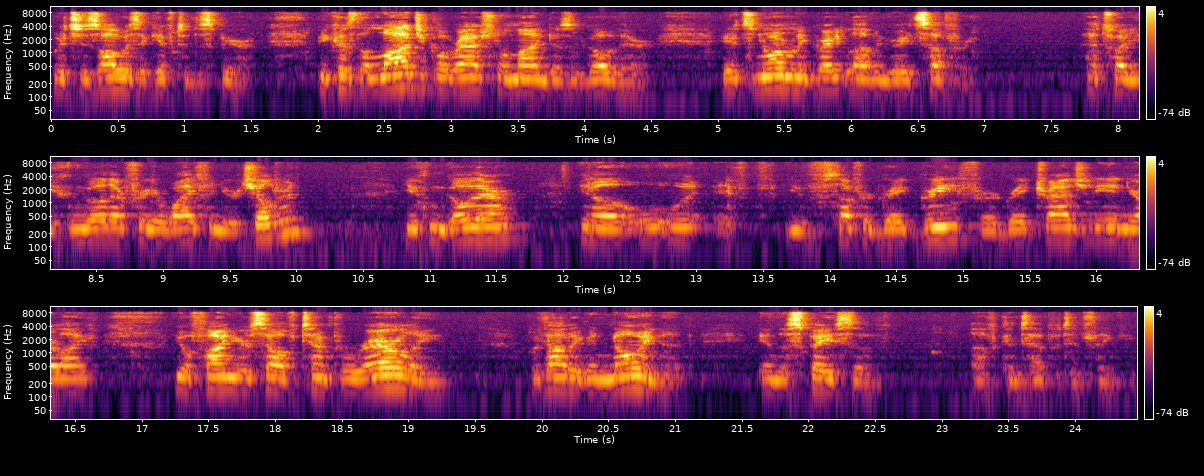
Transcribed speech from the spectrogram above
which is always a gift to the Spirit. Because the logical, rational mind doesn't go there. It's normally great love and great suffering. That's why you can go there for your wife and your children. You can go there, you know, if you've suffered great grief or great tragedy in your life, you'll find yourself temporarily, without even knowing it, in the space of, of contemplative thinking.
